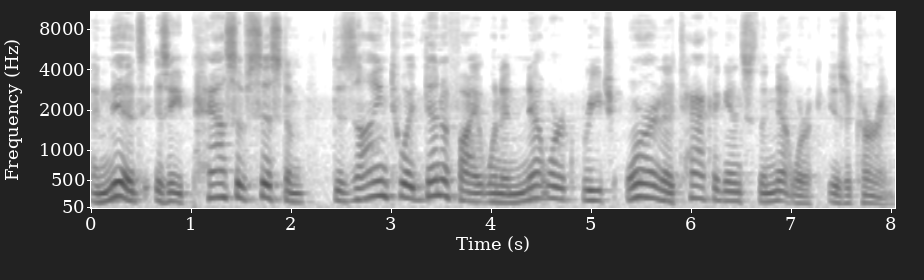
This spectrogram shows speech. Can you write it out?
A NIDS is a passive system designed to identify when a network breach or an attack against the network is occurring.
